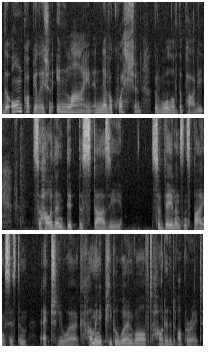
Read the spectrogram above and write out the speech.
the own population in line and never question the rule of the party. So how then did the Stasi surveillance and spying system actually work? How many people were involved? How did it operate?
